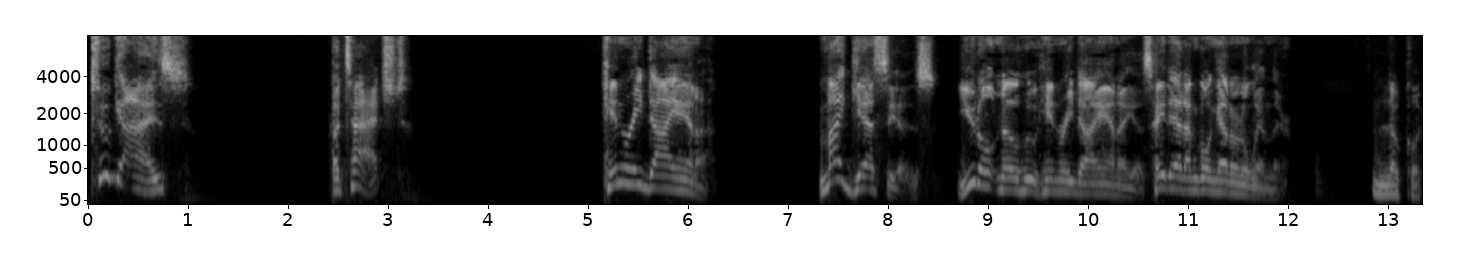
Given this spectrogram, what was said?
Two guys attached. Henry Diana. My guess is you don't know who Henry Diana is. Hadad, I'm going out on a limb there. No clue.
